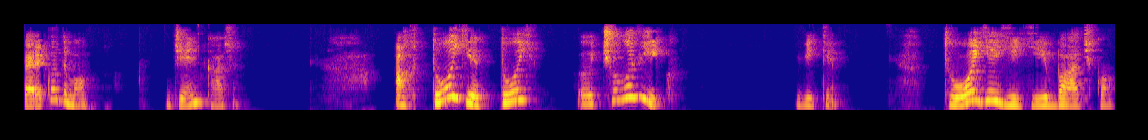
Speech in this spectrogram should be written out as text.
Перекладемо. Джейн каже. А хто є той е, чоловік? Вікі. То є її батько.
